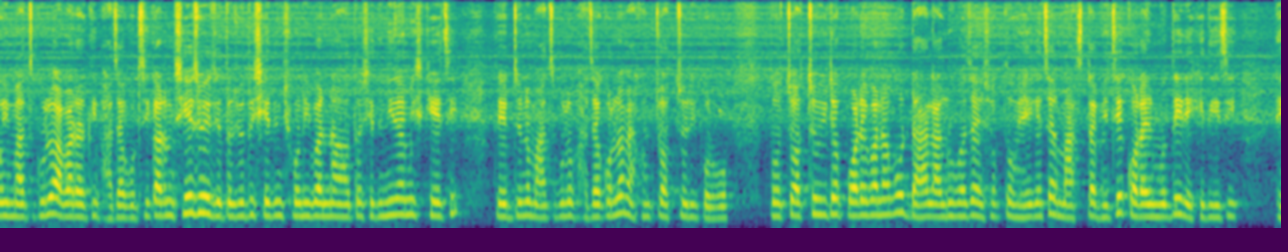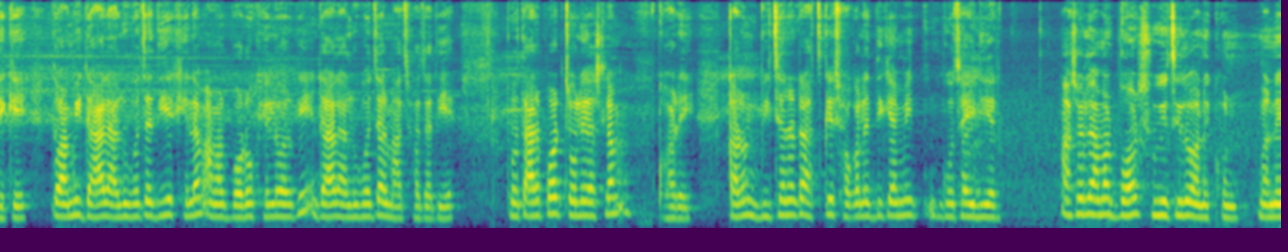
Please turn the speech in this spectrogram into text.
ওই মাছগুলো আবার আর কি ভাজা করছি, কারণ শেষ হয়ে যেত, যদি সেদিন শনিবার না হতো, সেদিন নিরামিষ খেয়েছি, তো এর জন্য মাছগুলো ভাজা করলাম, এখন চচ্চড়ি করব। তো চচ্চড়িটা পরে বানাবো, ডাল, আলু ভাজা, এসব তো হয়ে গেছে, আর মাছটা ভেজে কড়াইয়ের মধ্যেই রেখে দিয়েছি। ঢেকে তো আমি ডাল, আলু ভাজা দিয়ে খেলাম, আমার বড় খেলো আর কি, ডাল, আলু ভাজা আর মাছ ভাজা দিয়ে তো তারপর চলে আসলাম ঘরে, কারণ বিছানাটা আজকে সকালের দিকে আমি গোছাইনি আর। আসলে আমার বর শুয়েছিল অনেকক্ষণ। মানে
